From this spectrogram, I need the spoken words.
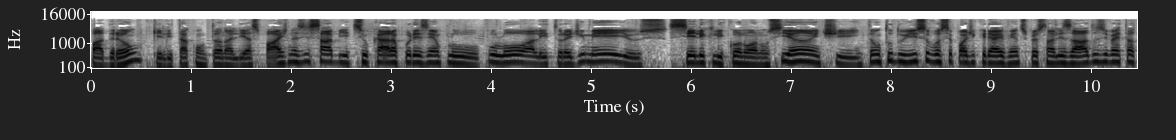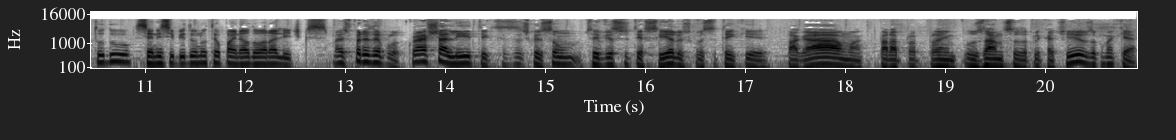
padrão que ele está contando ali as páginas e sabe se o cara, por exemplo, pulou a leitura de e-mails, se ele clicou no anunciante. Então tudo isso você pode criar eventos personalizados e vai estar tá tudo sendo exibido no teu painel do Analytics. Mas, por exemplo, Crash Analytics, essas coisas são serviços terceiros que você tem que pagar uma, para, para, para usar nos seus aplicativos, ou como é que é?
